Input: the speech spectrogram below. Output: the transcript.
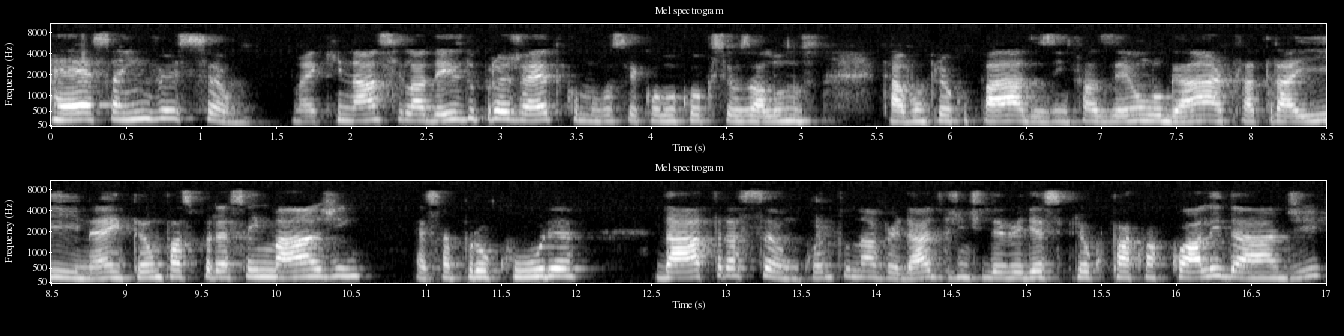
é essa inversão né, que nasce lá desde o projeto, como você colocou que seus alunos estavam preocupados em fazer um lugar para atrair, né? Então, passa por essa imagem, essa procura da atração, quanto na verdade a gente deveria se preocupar com a qualidade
